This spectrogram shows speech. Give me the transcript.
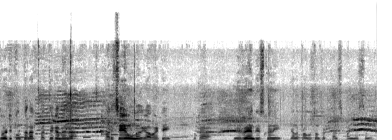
తోటి కొంత నాకు ప్రత్యేకమైన పరిచయం ఉన్నది కాబట్టి ఒక నిర్ణయం తీసుకొని ఇలా ప్రభుత్వంతో కలిసి పనిచేస్తున్నాను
